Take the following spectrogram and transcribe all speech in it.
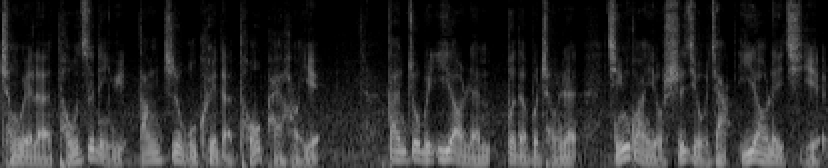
成为了投资领域当之无愧的头牌行业，但作为医药人不得不承认，尽管有十九家医药类企业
